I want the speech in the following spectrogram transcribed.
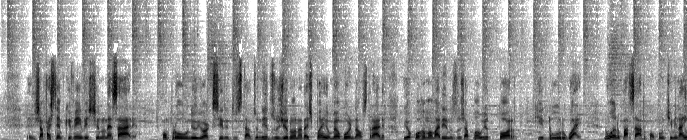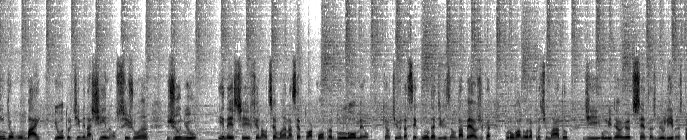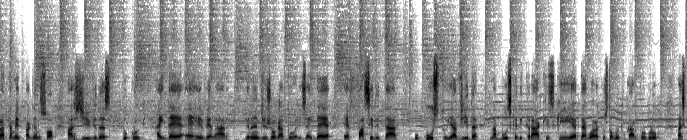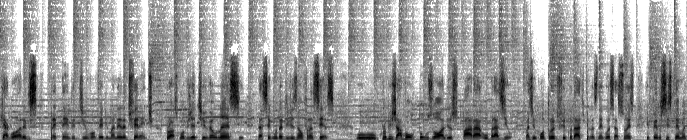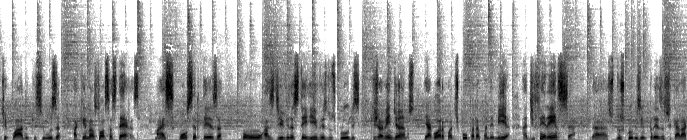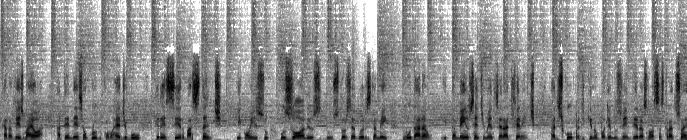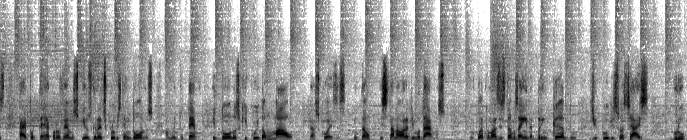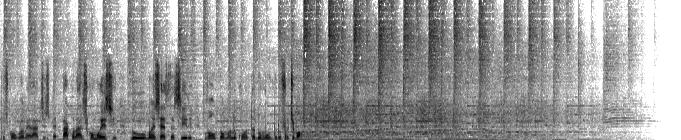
já faz tempo que vem investindo nessa área. Comprou o New York City dos Estados Unidos, o Girona da Espanha, o Melbourne da Austrália, o Yokohama Marinos do Japão e o Torque do Uruguai. No ano passado, comprou um time na Índia, o Mumbai, e outro time na China, o Sichuan Junyu. E neste final de semana acertou a compra do Lomel, que é um time da segunda divisão da Bélgica, por um valor aproximado de 1 milhão e 800 mil libras, praticamente pagando só as dívidas do clube. A ideia é revelar grandes jogadores, a ideia é facilitar o custo e a vida na busca de craques que até agora custam muito caro para o grupo, mas que agora eles pretendem desenvolver de maneira diferente. Próximo objetivo é o Nancy, da segunda divisão francesa o clube já voltou os olhos para o Brasil, mas encontrou dificuldades pelas negociações e pelo sistema antiquado que se usa aqui nas nossas terras. Mas com certeza com as dívidas terríveis dos clubes que já vem de anos. E agora, com a desculpa da pandemia, a diferença das, dos clubes e empresas ficará cada vez maior. A tendência é um clube como a Red Bull crescer bastante e com isso os olhos dos torcedores também mudarão e também o sentimento será diferente. A desculpa de que não podemos vender as nossas tradições cai por terra quando vemos que os grandes clubes têm donos há muito tempo e donos que cuidam mal das coisas. Então está na hora de mudarmos. Enquanto nós estamos ainda brincando de clubes sociais, grupos conglomerados espetaculares como esse do Manchester City vão tomando conta do mundo do futebol.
